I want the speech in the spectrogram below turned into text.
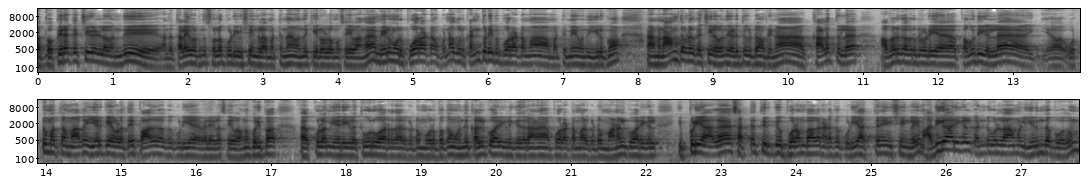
இப்போ பிற கட்சிகளில் வந்து அந்த தலைவர் வந்து சொல்லக்கூடிய விஷயங்களை மட்டும்தான் வந்து கீழே உள்ளவங்க செய்வாங்க. மேலும் ஒரு போராட்டம் அப்படின்னா அது ஒரு கண் துடைப்பு போராட்டமாக மட்டுமே வந்து இருக்கும். நம்ம நாம் தமிழர் கட்சியில் வந்து எடுத்துக்கிட்டோம் அப்படின்னா களத்தில் அவர்கள் அவர்களுடைய பகுதிகளில் ஒட்டுமொத்தமாக இயற்கை வளத்தை பாதுகாக்கக்கூடிய வேலைகளை செய்வாங்க. குறிப்பாக குளம் ஏரிகளை தூர்வாடுறதா இருக்கட்டும் ஒரு பக்கம் வந்து கல் குவாரிகளுக்கு எதிரான போராட்டமாக இருக்கட்டும் மணல் குவாரிகள் இப்படியாக சட்டத்திற்கு புறம்பாக நடக்கக்கூடிய அத்தனை விஷயங்களையும் அதிகாரிகள் கண்டுகொள்ளாமல் இருந்த போதும்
